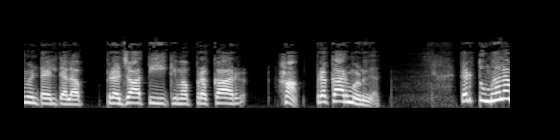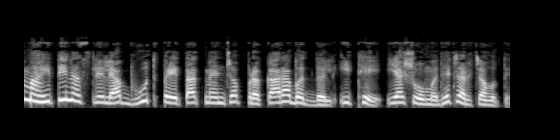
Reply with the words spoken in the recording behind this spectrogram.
म्हणता येईल त्याला प्रजाती किंवा प्रकार हा प्रकार म्हणूयात. तर तुम्हाला माहिती नसलेल्या भूत प्रेतात्म्यांच्या प्रकाराबद्दल इथे या शोमध्ये चर्चा होते.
